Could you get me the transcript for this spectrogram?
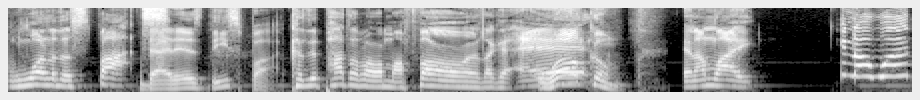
one of the spots that is the spot. because it popped up on my phone as like an ad. Welcome. and I'm like, you know what?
